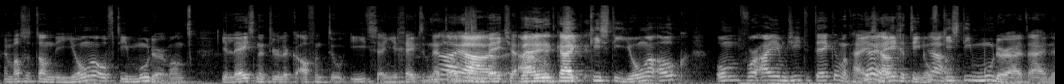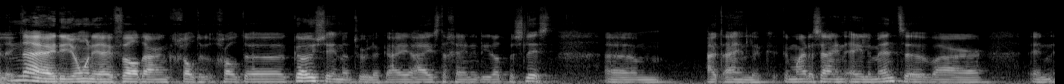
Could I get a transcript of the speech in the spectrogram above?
En was het dan die jongen of die moeder? Want je leest natuurlijk af en toe iets en je geeft het net Nou ook ja, al een beetje aan. wij- Want kijk- ki- kiest die jongen ook om voor IMG te tekenen? Want hij is Ja, ja. 19. Of kiest die moeder uiteindelijk? Nee, die jongen die heeft wel daar een grote, grote keuze in natuurlijk. Hij, hij is degene die dat beslist. Ehm, uiteindelijk. Maar er zijn elementen waar in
